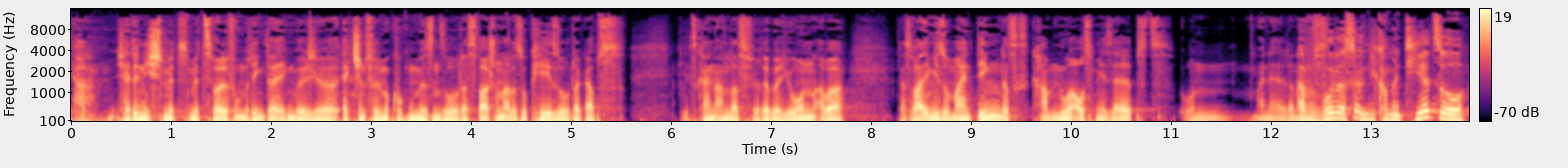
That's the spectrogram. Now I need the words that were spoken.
ja, ich hätte nicht mit mit zwölf unbedingt da irgendwelche Actionfilme gucken müssen. So, das war schon alles okay. So, da gab's jetzt keinen Anlass für Rebellion, aber das war irgendwie so mein Ding. Das kam nur aus mir selbst und meine Eltern Aber wurde das irgendwie kommentiert, so,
